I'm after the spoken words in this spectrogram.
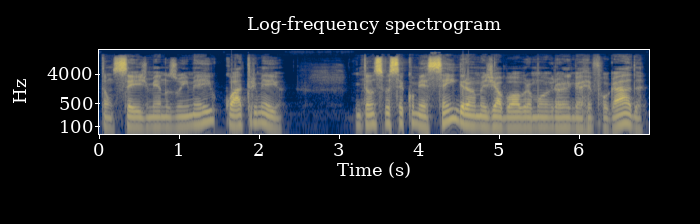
Então, 6 menos 1,5, 4,5. Então, se você comer 100 gramas de abóbora moranga refogada,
